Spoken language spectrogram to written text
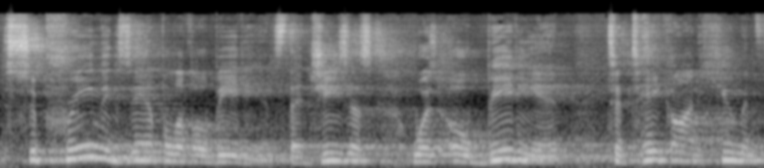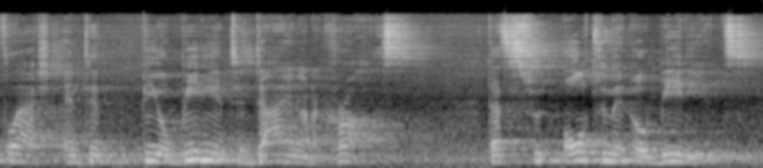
supreme example of obedience that Jesus was obedient to take on human flesh and to be obedient to dying on a cross. That's ultimate obedience.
